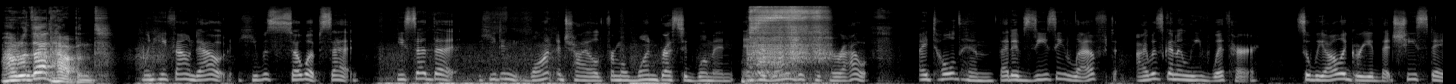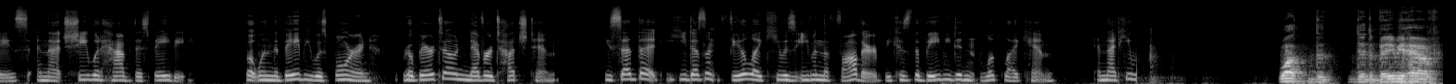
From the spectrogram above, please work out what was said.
How did that happen? When he found out, he was so upset. He said that he didn't want a child from a one breasted woman and he wanted to kick her out. I told him that if Zizi left, I was going to leave with her. So we all agreed that she stays and that she would have this baby. But when the baby was born, Roberto never touched him. He said that he doesn't feel like he was even the father because the baby didn't look like him and that he. What? Did, did the baby have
